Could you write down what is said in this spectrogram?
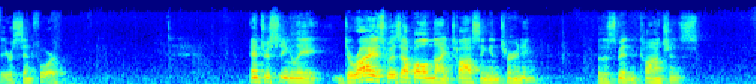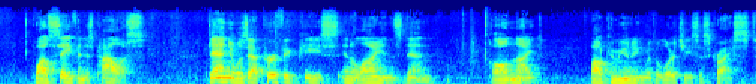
they are sent forth. Interestingly, Darius was up all night tossing and turning with a smitten conscience while safe in his palace. Daniel was at perfect peace in a lion's den all night while communing with the Lord Jesus Christ.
